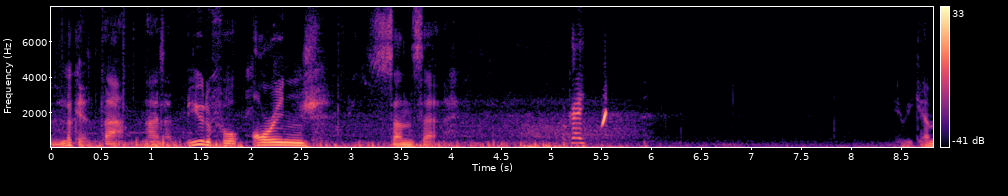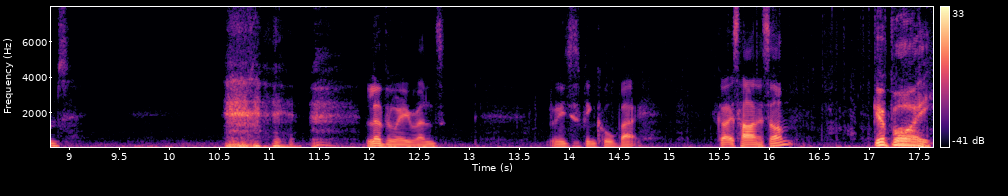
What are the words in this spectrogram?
Look at that. That's a beautiful orange sunset. Okay. Here he comes. Love the way he runs. He's just been called back. Got his harness on. Good boy.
